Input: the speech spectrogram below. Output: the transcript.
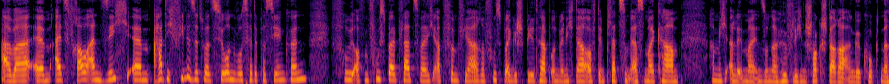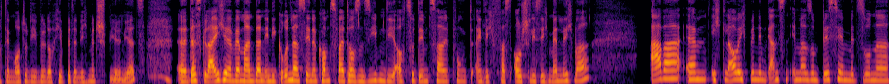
Aber ähm, als Frau an sich ähm, hatte ich viele Situationen, wo es hätte passieren können. Früh auf dem Fußballplatz, weil ich ab fünf Jahre Fußball gespielt habe. Und wenn ich da auf den Platz zum ersten Mal kam, haben mich alle immer in so einer höflichen Schockstarre angeguckt, nach dem Motto, die will doch hier bitte nicht mitspielen jetzt. Äh, das gleiche, wenn man dann in die Gründerszene kommt, 2007, die auch zu dem Zeitpunkt eigentlich fast ausschließlich männlich war. Aber ähm, ich glaube, ich bin dem Ganzen immer so ein bisschen mit so einer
